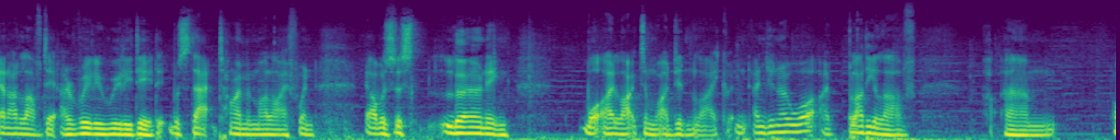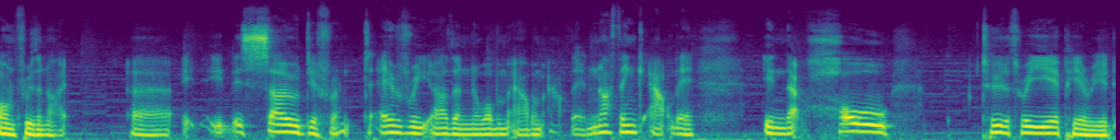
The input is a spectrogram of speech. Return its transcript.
and I loved it. I really, really did. It was that time in my life when I was just learning what I liked and what I didn't like. And, and you know what? I bloody love um, On Through the Night. Uh, it, it is so different to every other NWOBHM album out there. Nothing out there in that whole two to three year period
